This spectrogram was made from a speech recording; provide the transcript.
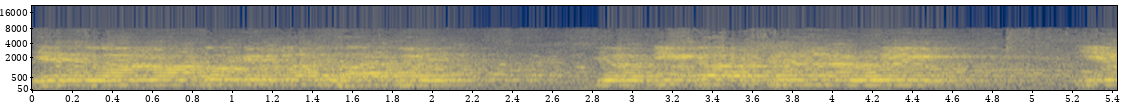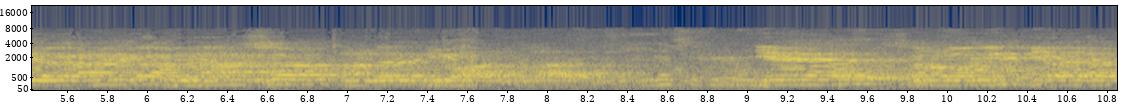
ये दोनों आँखों के मध्य भाग में जो टीका और चंदन रोई ये लगाने का अभ्यास अंदर की बात। ये संबोधित किया जाता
